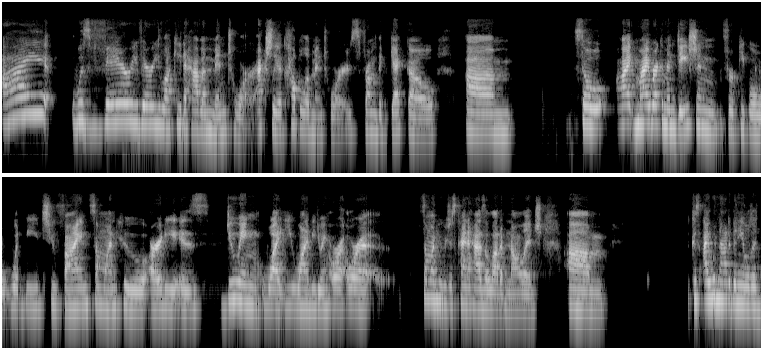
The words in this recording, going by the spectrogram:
I was very very lucky to have a mentor actually a couple of mentors from the get-go um, so i my recommendation for people would be to find someone who already is doing what you want to be doing or or a, someone who just kind of has a lot of knowledge um, because i would not have been able to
